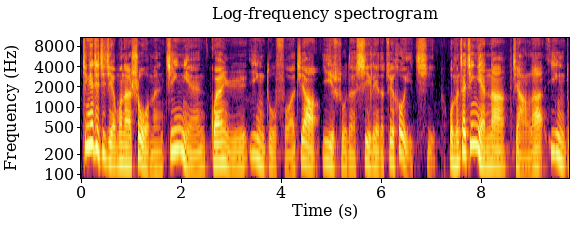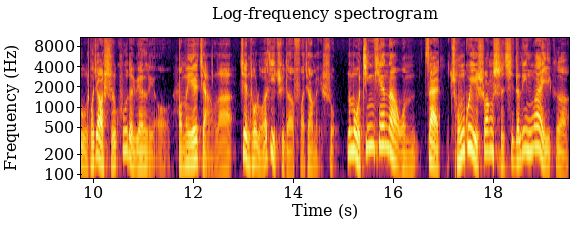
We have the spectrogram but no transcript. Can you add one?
今天这期节目呢，是我们今年关于印度佛教艺术的系列的最后一期。我们在今年呢，讲了印度佛教石窟的渊流。我们也讲了犍陀罗地区的佛教美术。那么我今天呢，我们在从贵霜时期的另外一个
